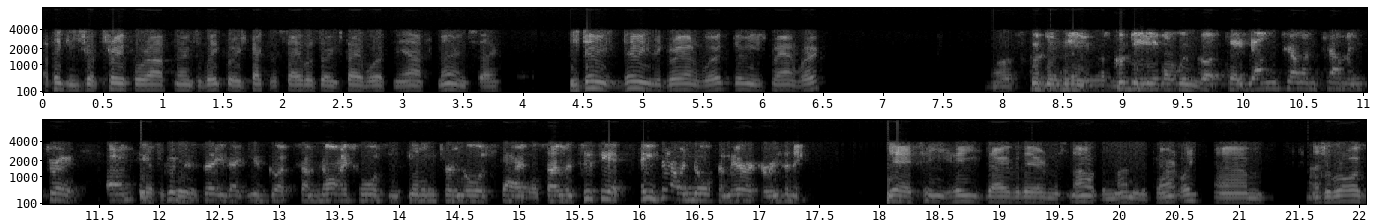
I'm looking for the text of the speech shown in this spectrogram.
I think he's got three or four afternoons a week where he's back to the stables doing stable work in the afternoon. So he's doing doing the groundwork, doing his groundwork. Well, it's good to hear. It's good to hear that we've got uh, young talent coming through. Um, it's good to see that you've got some nice horses getting through your stable. So Letitia, he's now in North America, isn't he? Yes, he, he's over there in the snow at the moment. Apparently, um, he's arrived.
